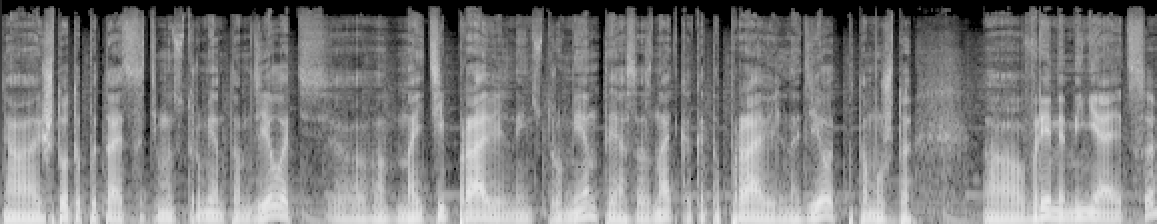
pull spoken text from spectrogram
и что-то пытается с этим инструментом делать, э, найти правильные инструменты и осознать, как это правильно делать, потому что время меняется,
